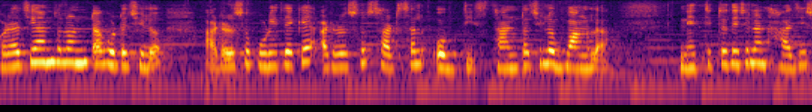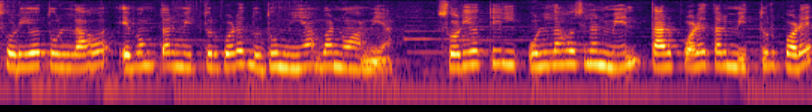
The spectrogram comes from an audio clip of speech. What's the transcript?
ফরাজি আন্দোলনটা ঘটেছিল আঠারোশো কুড়ি থেকে আঠারোশো ষাট সাল অবধি। স্থানটা ছিল বাংলা। নেতৃত্ব দিয়েছিলেন হাজি শরীয়ত উল্লাহ এবং তার মৃত্যুর পরে দুদু মিয়া বা নোয়া মিয়া। শরীয়ত উল্লাহ ছিলেন মেন তারপরে তার মৃত্যুর পরে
